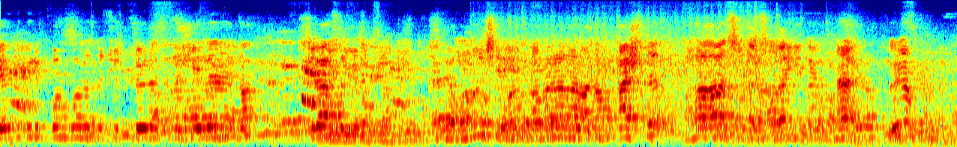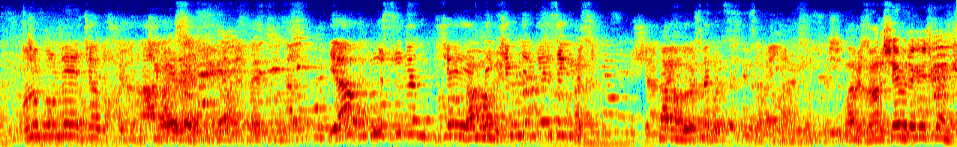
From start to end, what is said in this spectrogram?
geldi biri pompaladı, söyledi bir şeyler, da, silah sıktı. İşte onun şeyi. Onun kameradan adam kaçtı. Ha ha sıra sıra gidiyor. He, görüyor musun? Onu bulmaya çalışıyor. Ya Ulusu'nun şey, ne kimden gelse gibi sıkmış yani. Ben görmedim karşıya bile geçmemiş.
